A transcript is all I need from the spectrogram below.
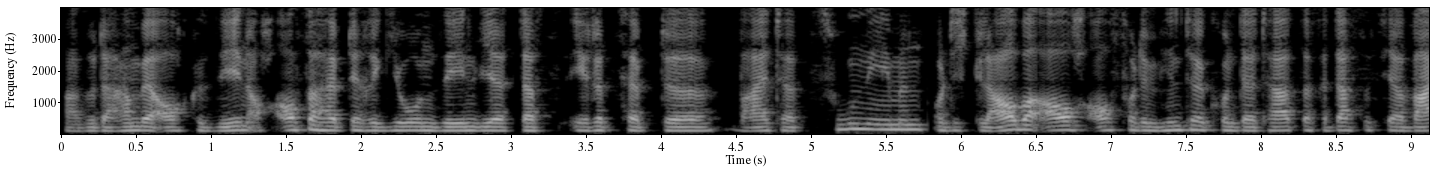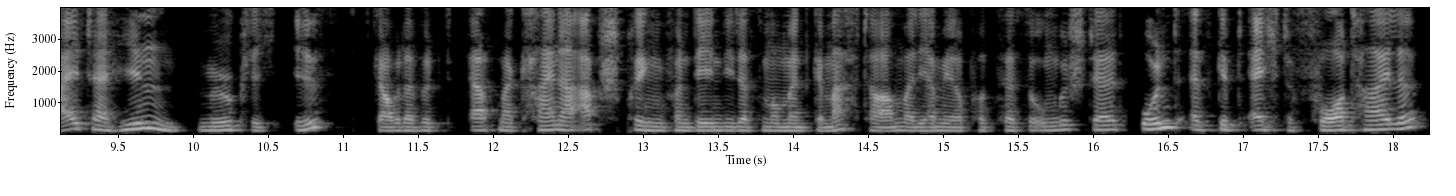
Also da haben wir auch gesehen, auch außerhalb der Region sehen wir, dass E-Rezepte weiter zunehmen. Und ich glaube auch, auch vor dem Hintergrund der Tatsache, dass es ja weiterhin möglich ist. Ich glaube, da wird erstmal keiner abspringen von denen, die das im Moment gemacht haben, weil die haben ihre Prozesse umgestellt. Und es gibt echte Vorteile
